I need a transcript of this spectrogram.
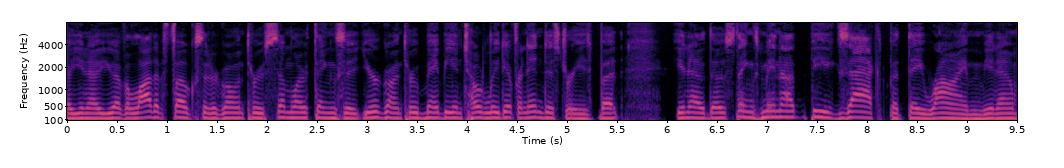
Uh, you know, you have a lot of folks that are going through similar things that you're going through, maybe in totally different industries, but you know, those things may not be exact, but they rhyme, you know?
